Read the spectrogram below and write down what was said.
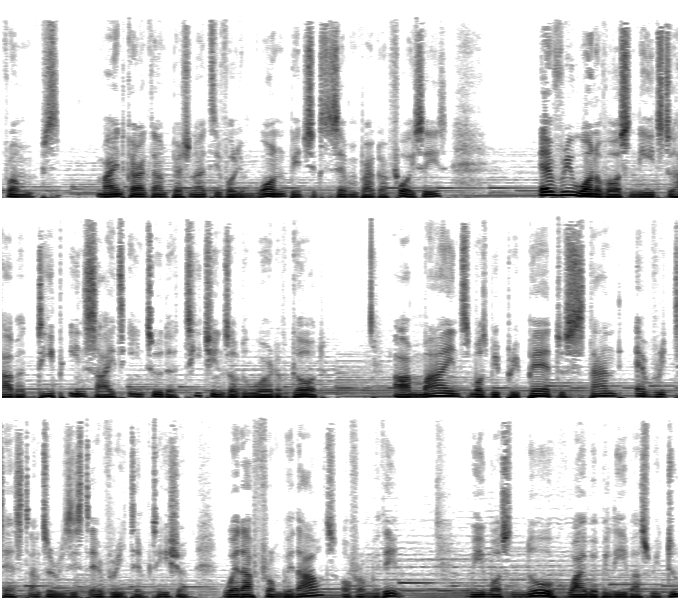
from Mind, Character, and Personality, Volume 1, page 67, paragraph 4, it says, Every one of us needs to have a deep insight into the teachings of the Word of God. Our minds must be prepared to stand every test and to resist every temptation, whether from without or from within. We must know why we believe as we do,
